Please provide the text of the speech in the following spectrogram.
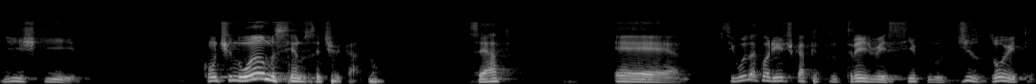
diz que continuamos sendo santificados, certo? É, 2 Coríntios capítulo 3, versículo 18,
